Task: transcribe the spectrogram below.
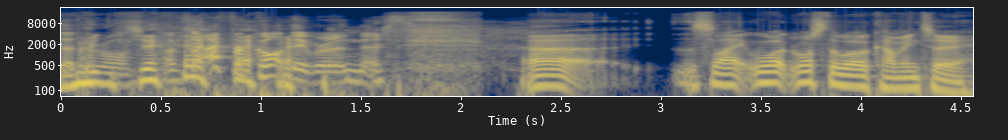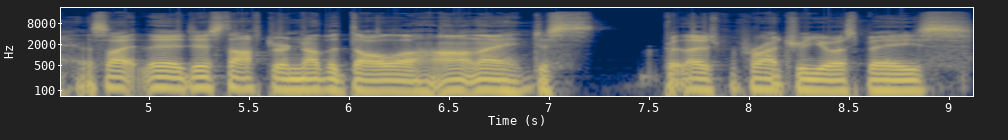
that they're on. I, like, I forgot they were in this. Uh, it's like what what's the world coming to? It's like they're just after another dollar, aren't they? Just put those proprietary USBs.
